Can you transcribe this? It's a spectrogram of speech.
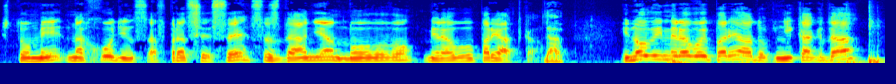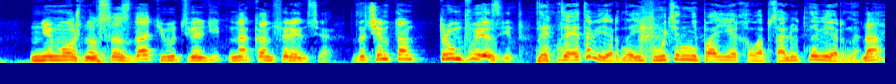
что мы находимся в процессе создания нового мирового порядка. Да. И новый мировой порядок никогда не можно создать и утвердить на конференциях. Зачем там Трумп ездит? Это, это верно. И Путин не поехал, абсолютно верно. Да.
